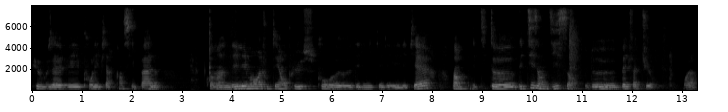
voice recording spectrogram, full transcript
que vous avez pour les pierres principales comme un élément ajouté en plus pour euh, délimiter les, pierres. Enfin, des, petites, euh, des petits indices de belles factures. Voilà,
